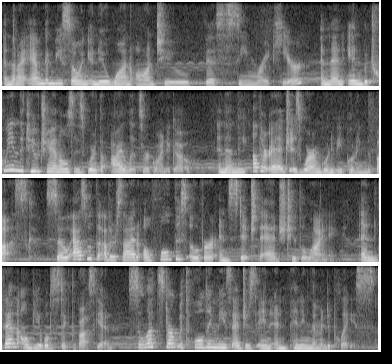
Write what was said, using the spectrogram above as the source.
And then I am going to be sewing a new one onto this seam right here. And then in between the two channels is where the eyelets are going to go and then the other edge is where I'm going to be putting the busk. So as with the other side, I'll fold this over and stitch the edge to the lining. And then I'll be able to stick the busk in. So let's start with folding these edges in and pinning them into place.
